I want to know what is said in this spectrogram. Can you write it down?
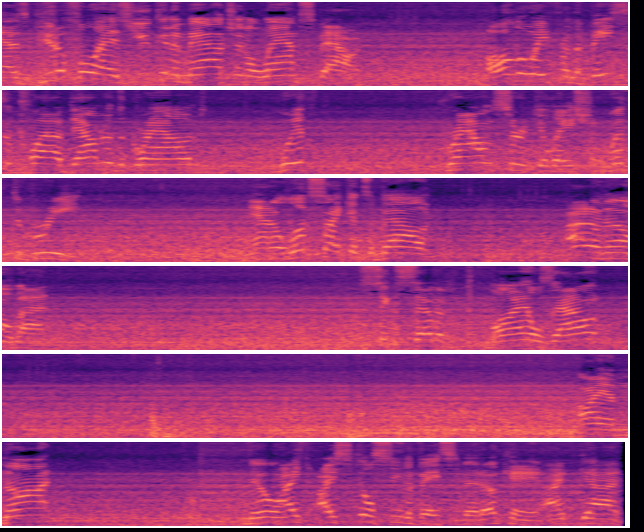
as beautiful as you can imagine a land spout. All the way from the base of the cloud down to the ground with ground circulation, with debris. And it looks like it's about, I don't know, about six, seven miles out. I am not no, I, I still see the base of it. Okay, I've got...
